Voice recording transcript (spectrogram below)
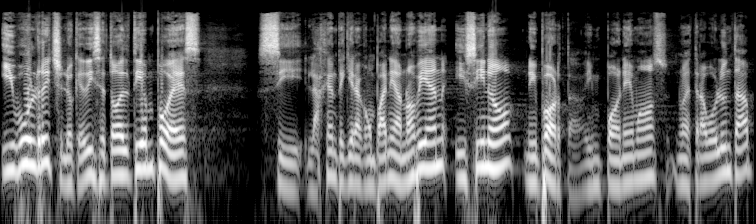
Y Bullrich lo que dice todo el tiempo es si la gente quiere acompañarnos bien y si no, no importa. Imponemos nuestra voluntad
